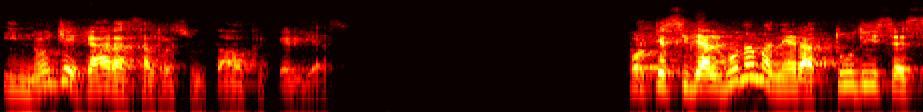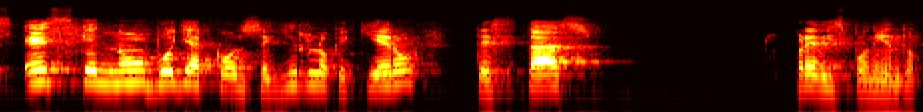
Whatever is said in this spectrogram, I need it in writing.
y no llegaras al resultado que querías. Porque si de alguna manera tú dices, es que no voy a conseguir lo que quiero, te estás predisponiendo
